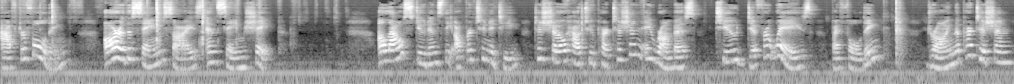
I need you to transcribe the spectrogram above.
after folding are the same size and same shape. Allow students the opportunity to show how to partition a rhombus two different ways by folding, drawing the partition,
